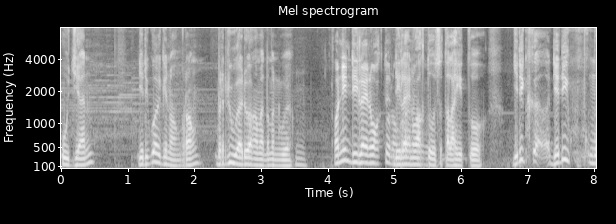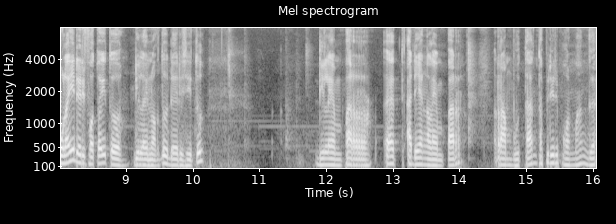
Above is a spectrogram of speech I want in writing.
hujan. Jadi gua lagi nongkrong berdua doang sama teman gue Oh ini di lain waktu di lain waktu setelah itu. Jadi ke- jadi mulainya dari foto itu di lain waktu dari situ dilempar eh ada yang ngelempar rambutan tapi dari pohon mangga.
